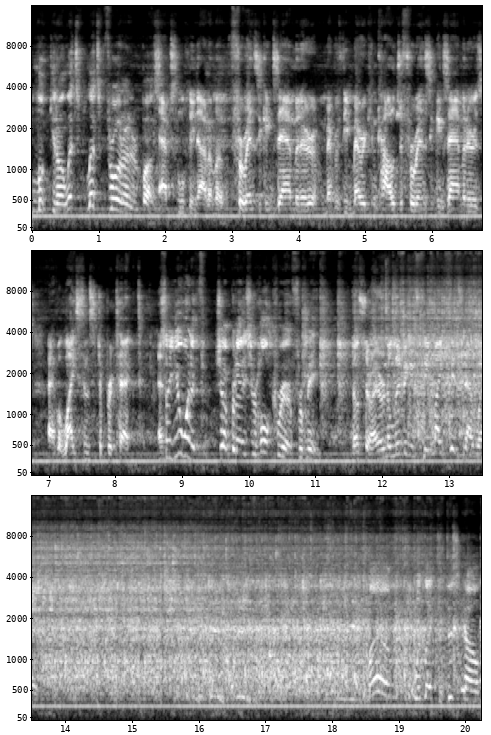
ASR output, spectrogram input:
look? You know, let's let's throw it under the bus." Absolutely not. I'm a forensic examiner, a member of the American College of Forensic Examiners. I have a license to protect. And So you wouldn't jeopardize your whole career for me? no, sir, I earn a living and feed my kids that way. Mom would like to discount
